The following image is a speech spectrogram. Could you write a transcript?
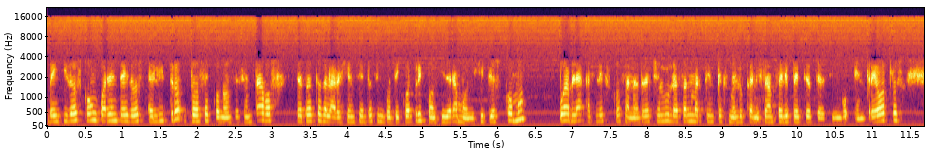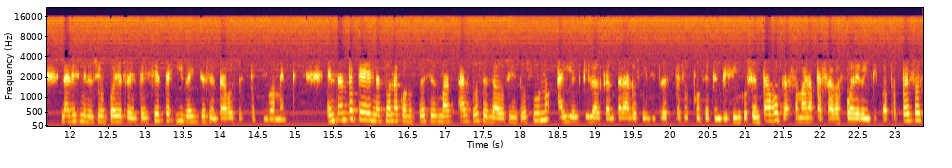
22,42 el litro, 12,11 centavos. Se trata de la región 154 y considera municipios como Puebla, Atlixco, San Andrés Cholula, San Martín, Texmelucan y San Felipe Teotelcingo, entre otros. La disminución fue de 37 y 20 centavos respectivamente. En tanto que en la zona con los precios más altos es la 201, ahí el kilo alcanzará los 23 pesos con 75 centavos, la semana pasada fue de 24 pesos,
